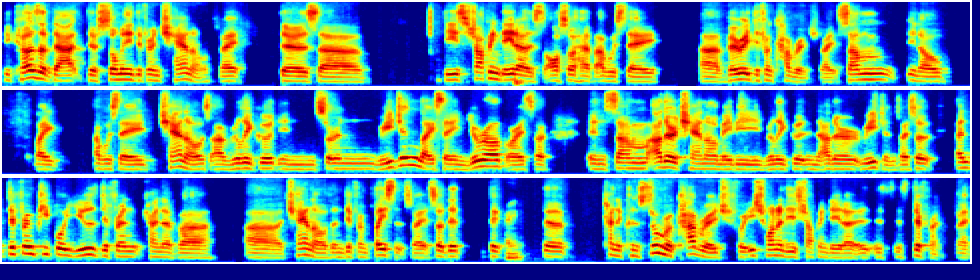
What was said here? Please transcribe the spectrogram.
because of that there's so many different channels right? There's uh, these shopping data also have i would say uh, very different coverage right some you know like I would say channels are really good in certain region, like say in Europe, or so in some other channel, maybe really good in other regions, right? So and different people use different kind of uh, uh, channels in different places, right? So the the, right. the kind of consumer coverage for each one of these shopping data is, is different, right?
